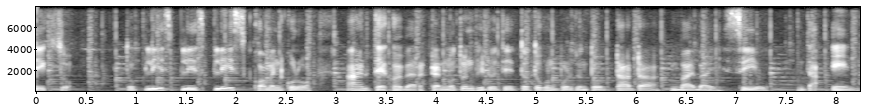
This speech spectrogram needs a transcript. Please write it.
দেখছ। তো প্লিজ প্লিজ প্লিজ কমেন্ট করো। আর দেখা হবে আর একটা নতুন ভিডিওতে। ততক্ষণ পর্যন্ত tata bye bye see you the end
